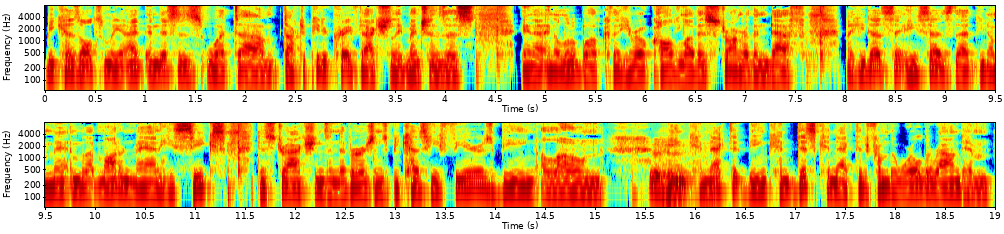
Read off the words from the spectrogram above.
because ultimately, and this is what, um, Dr. Peter Kreeft actually mentions this in a, in a little book that he wrote called Love is Stronger Than Death. But he does say, he says that, you know, man, that modern man, he seeks distractions and diversions because he fears being alone, mm-hmm. being connected, being con- disconnected from the world around him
